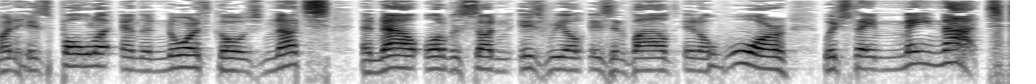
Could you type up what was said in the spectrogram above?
when Hezbollah and the North goes nuts, and now all of a sudden Israel is involved in a war which they may not,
